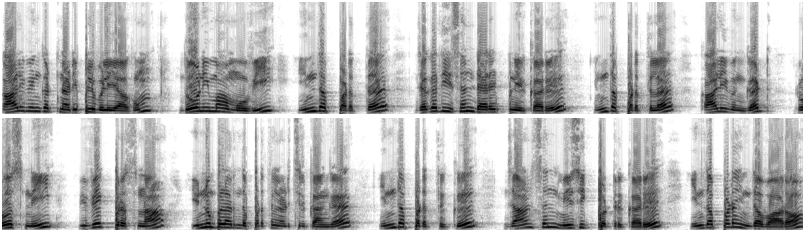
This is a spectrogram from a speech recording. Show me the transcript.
காளி வெங்கட் நடிப்பில் வெளியாகும் தோனிமா மூவி. இந்த படத்தை ஜெகதீசன் டைரக்ட் பண்ணியிருக்காரு. இந்த படத்தில் காளி வெங்கட் ரோஸ்னி விவேக் பிரஸ்னா இன்னும் பலர் இந்த படத்தில் நடிச்சிருக்காங்க. இந்த படத்துக்கு ஜான்சன் மியூசிக் போட்டிருக்காரு. இந்த படம் இந்த வாரம்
